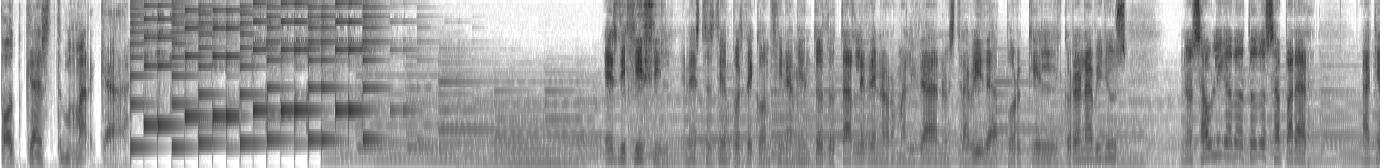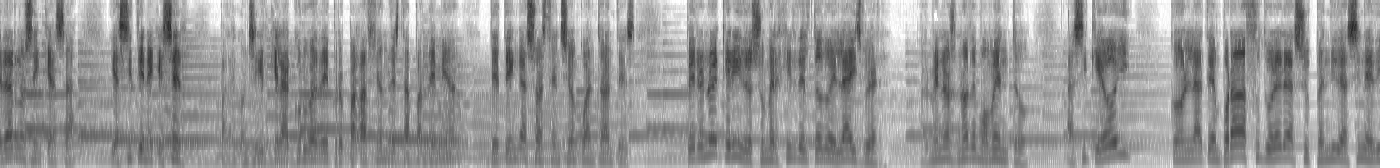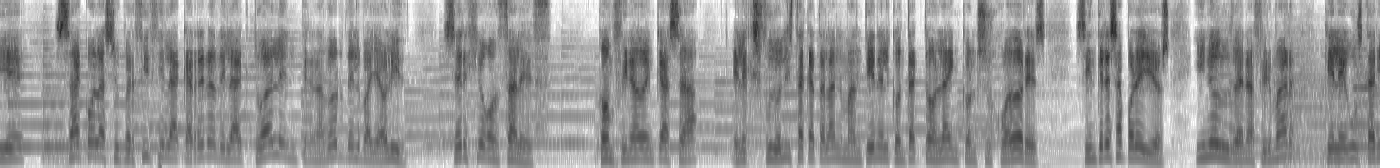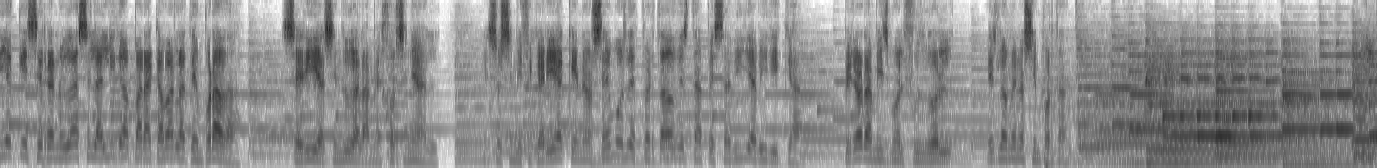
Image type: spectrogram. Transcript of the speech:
Podcast Marca. Es difícil en estos tiempos de confinamiento dotarle de normalidad a nuestra vida porque el coronavirus nos ha obligado a todos a parar, a quedarnos en casa y así tiene que ser para conseguir que la curva de propagación de esta pandemia detenga su ascensión cuanto antes. Pero no he querido sumergir del todo el iceberg, al menos no de momento, así que hoy con la temporada futbolera suspendida sin edie, saco a la superficie la carrera del actual entrenador del Valladolid, Sergio González. Confinado en casa, el exfutbolista catalán mantiene el contacto online con sus jugadores, se interesa por ellos y no duda en afirmar que le gustaría que se reanudase la liga para acabar la temporada. Sería sin duda la mejor señal. Eso significaría que nos hemos despertado de esta pesadilla vírica, pero ahora mismo el fútbol es lo menos importante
